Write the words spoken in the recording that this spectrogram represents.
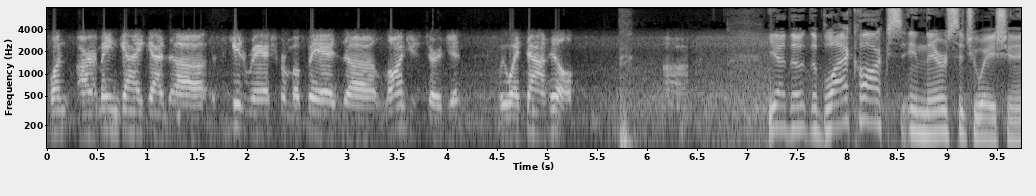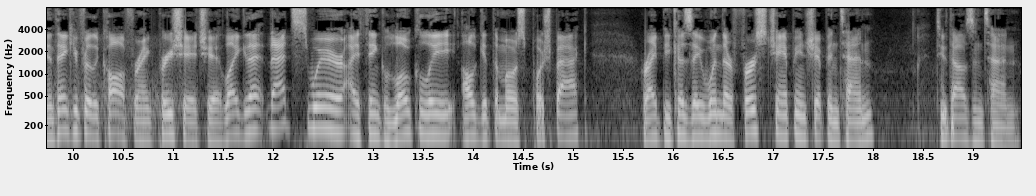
One, our main guy got uh, skid rash from a bad uh, laundry detergent. We went downhill. Uh, Yeah, the the Blackhawks in their situation, and thank you for the call, Frank. Appreciate you. Like that that's where I think locally I'll get the most pushback, right? Because they win their first championship in 10, 2010.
